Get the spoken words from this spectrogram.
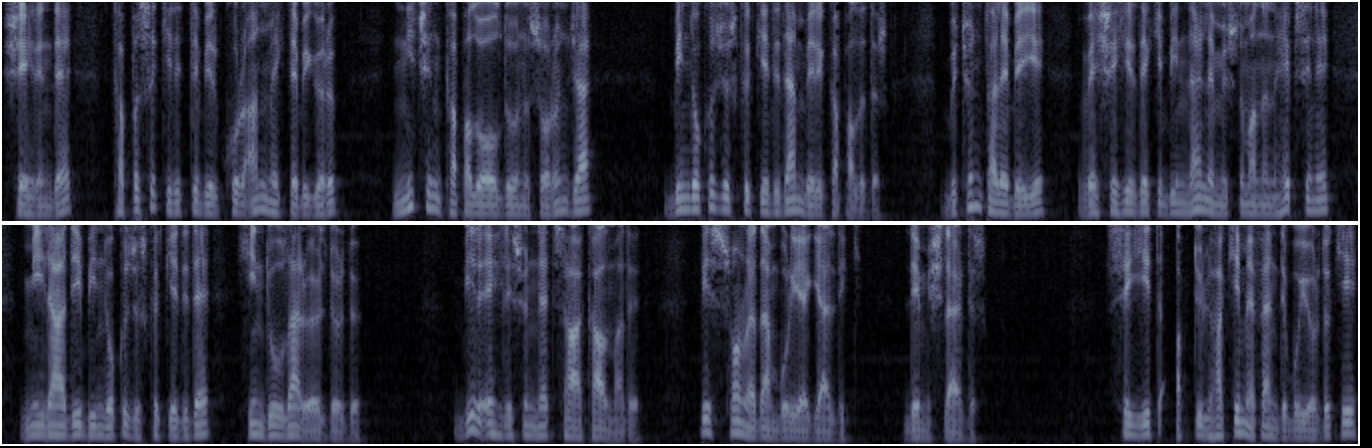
şehrinde kapısı kilitli bir Kur'an mektebi görüp niçin kapalı olduğunu sorunca 1947'den beri kapalıdır. Bütün talebeyi ve şehirdeki binlerle Müslümanın hepsini miladi 1947'de Hindular öldürdü. Bir ehli sünnet sağ kalmadı. Biz sonradan buraya geldik demişlerdir. Seyyid Abdülhakim Efendi buyurdu ki,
